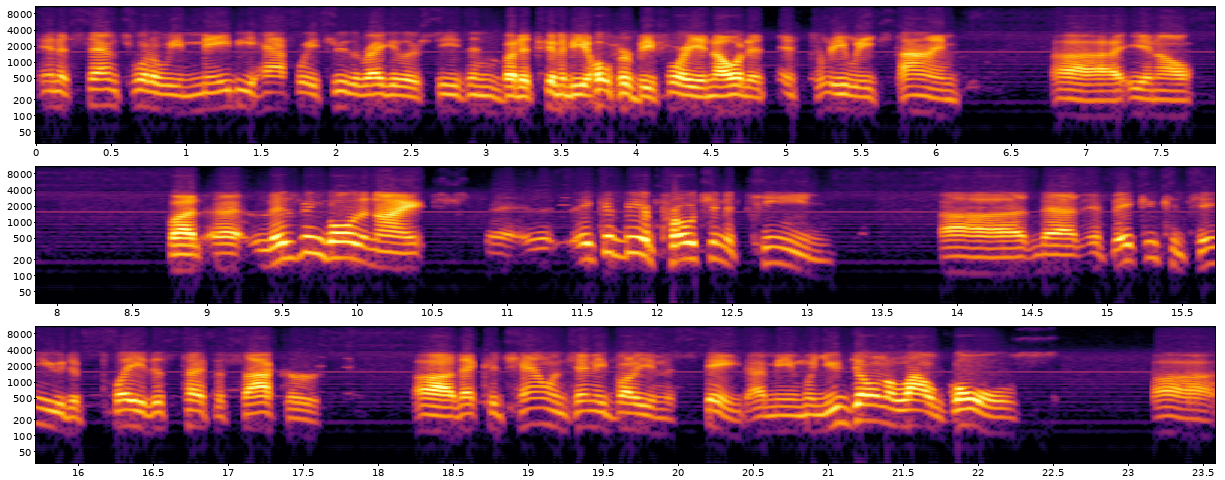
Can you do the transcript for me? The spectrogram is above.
in a sense, what are we, maybe halfway through the regular season, but it's going to be over before you know it in, in three weeks' time, uh, you know. But uh, Lisbon Golden Knights, uh, it could be approaching a team uh, that if they can continue to play this type of soccer, uh, that could challenge anybody in the state. I mean, when you don't allow goals, uh,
